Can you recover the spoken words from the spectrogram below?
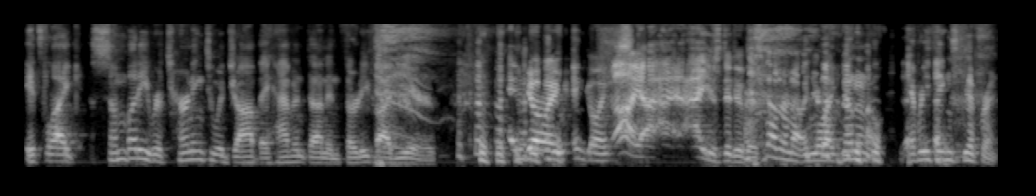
it's like somebody returning to a job they haven't done in 35 years and going and going, oh yeah, I, I, used to do this. No, no, no. And you're like, no, no, no. Everything's different,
